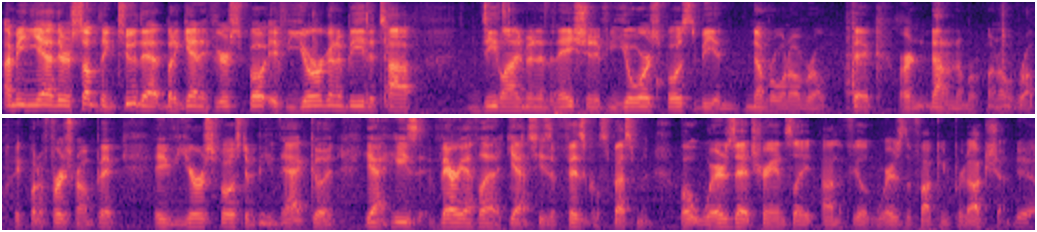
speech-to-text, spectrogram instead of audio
I mean, yeah, there's something to that, but again, if you're spo- if you're going to be the top D lineman in the nation, if you're supposed to be a number one overall pick, or not a number one overall pick, but a first round pick, if you're supposed to be that good, yeah, he's very athletic. Yes, he's a physical specimen. But where does that translate on the field? Where's the fucking production? Yeah.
